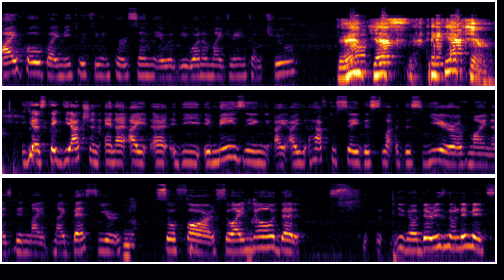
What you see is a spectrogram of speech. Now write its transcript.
I hope I meet with you in person. It would be one of my dreams come true. Then just take the action. Yes, take the action. And I, I uh, the amazing. I, I have to say this this year of mine has been my my best year so far. So I know that you know there is no limits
